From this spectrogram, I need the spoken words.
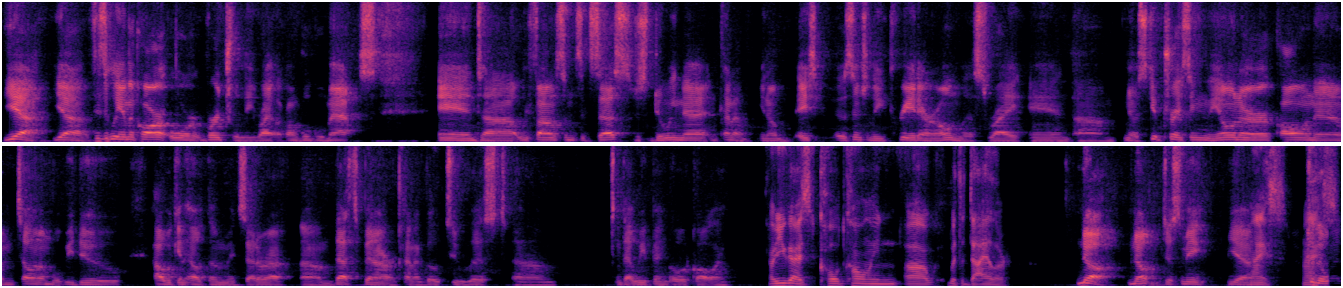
Yeah, yeah, physically in the car or virtually, right? Like on Google Maps. And uh, we found some success just doing that and kind of, you know, essentially creating our own list, right? And, um, you know, skip tracing the owner, calling them, telling them what we do, how we can help them, et cetera. Um, that's been our kind of go-to list um, that we've been cold calling. Are you guys cold calling uh, with a dialer? No, no, just me. Yeah. Nice. After, nice. the,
